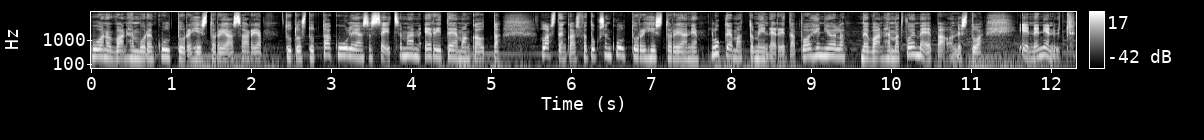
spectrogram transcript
huonon vanhemmuuden kulttuurihistoriaa-sarja tutustuttaa kuulijansa seitsemän eri teeman kautta lasten kasvatuksen kulttuurihistoriaan ja lukemattomiin eri tapoihin, joilla me vanhemmat voimme epäonnistua ennen ja nyt.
